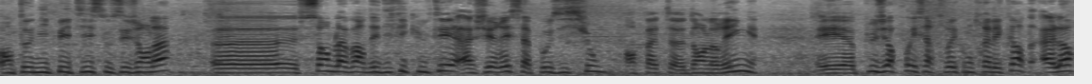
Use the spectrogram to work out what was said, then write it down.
Anthony Pettis, tous ces gens-là, euh, semble avoir des difficultés à gérer sa position en fait euh, dans le ring. Et euh, plusieurs fois, il s'est retrouvé contre les cordes, alors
